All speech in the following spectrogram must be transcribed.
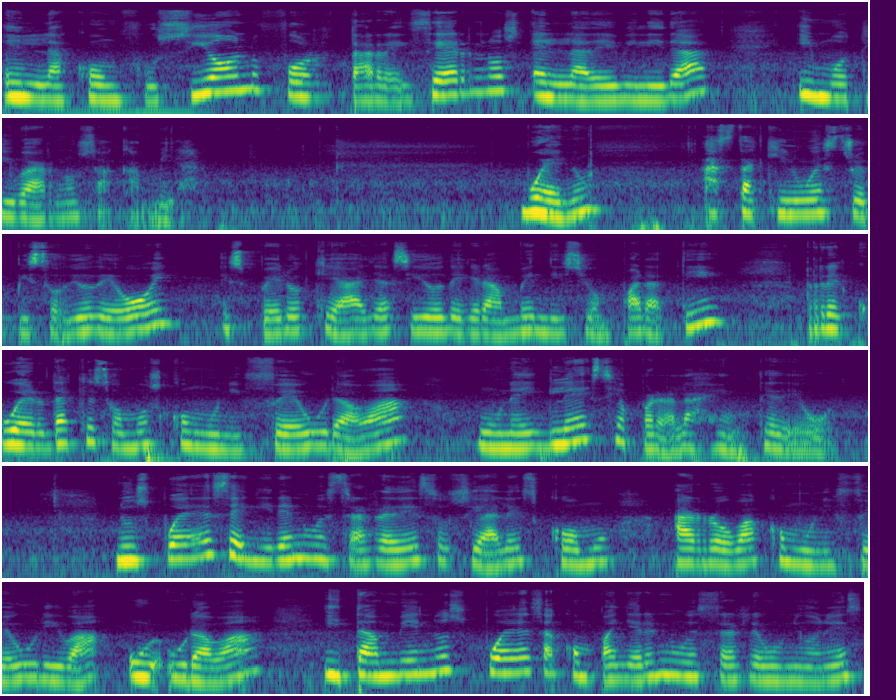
en la confusión, fortalecernos en la debilidad y motivarnos a cambiar. Bueno, Hasta aquí nuestro episodio de hoy. Espero que haya sido de gran bendición para ti. Recuerda que somos Comunife Urabá, una iglesia para la gente de hoy. Nos puedes seguir en nuestras redes sociales como arroba comunifeurabá y también nos puedes acompañar en nuestras reuniones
